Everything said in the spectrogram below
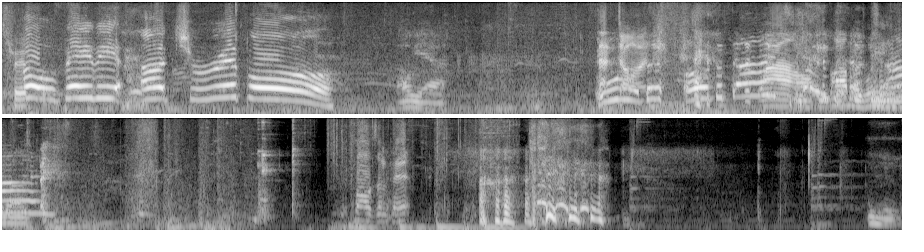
Triple. Oh baby, a triple. Oh yeah. That Ooh, dodge. the- oh, the dodge. Wow. The dodge. Balls in pit. Mm.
